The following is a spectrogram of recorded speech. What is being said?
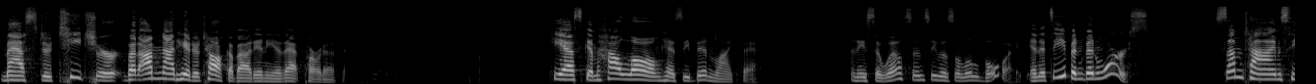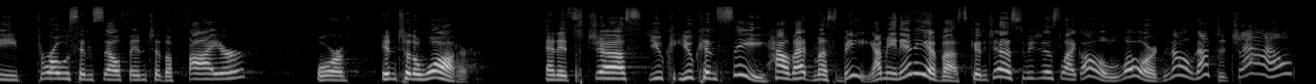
master teacher, but I'm not here to talk about any of that part of it. He asked him, How long has he been like that? And he said, Well, since he was a little boy. And it's even been worse. Sometimes he throws himself into the fire or into the water. And it's just, you, you can see how that must be. I mean, any of us can just be just like, oh, Lord, no, not the child.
